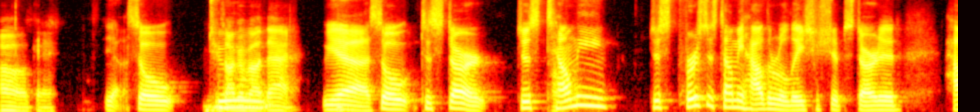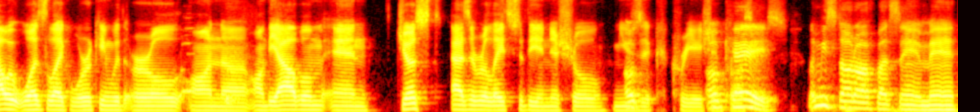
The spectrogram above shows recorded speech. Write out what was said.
Oh, okay. Yeah. So to talk about that. Yeah. So to start, just tell me, just first, just tell me how the relationship started, how it was like working with Earl on uh, on the album, and just as it relates to the initial music okay. creation okay. process. Let me start off by saying, man,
